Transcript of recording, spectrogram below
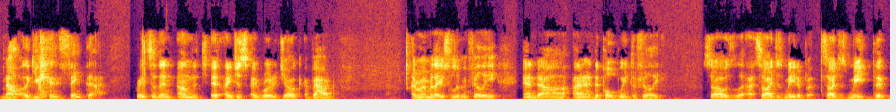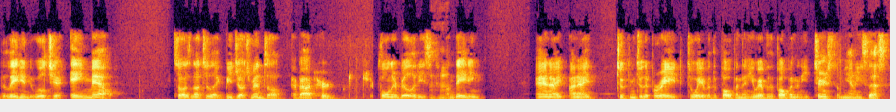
no, like you can't say that. Right? So then on the I just I wrote a joke about I remember that I used to live in Philly and uh and the Pope went to Philly. So I was li- so I just made up so I just made the the lady in the wheelchair a male. So as not to like be judgmental about her vulnerabilities Mhm. on dating. And I and I took him to the parade to wave at the Pope and then he waved at the Pope and then he turns to me and he says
